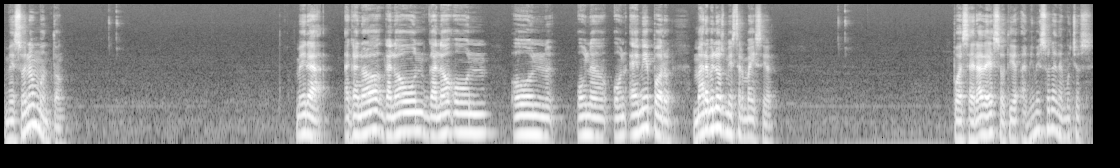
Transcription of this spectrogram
Me suena un montón. Mira, ganó, ganó un, ganó un, un, un, un Emmy por Marvelous Mr. Maisel. Pues será de eso, tío. A mí me suena de muchos.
